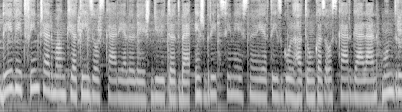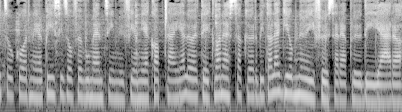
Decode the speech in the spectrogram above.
David Fincher mankja 10 Oscar jelölést gyűjtött be, és brit színésznőért izgulhatunk az Oscar gálán. Mundrucó Cornél Pieces of a Woman című filmje kapcsán jelölték Vanessa Kirbyt a legjobb női főszereplő díjára.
